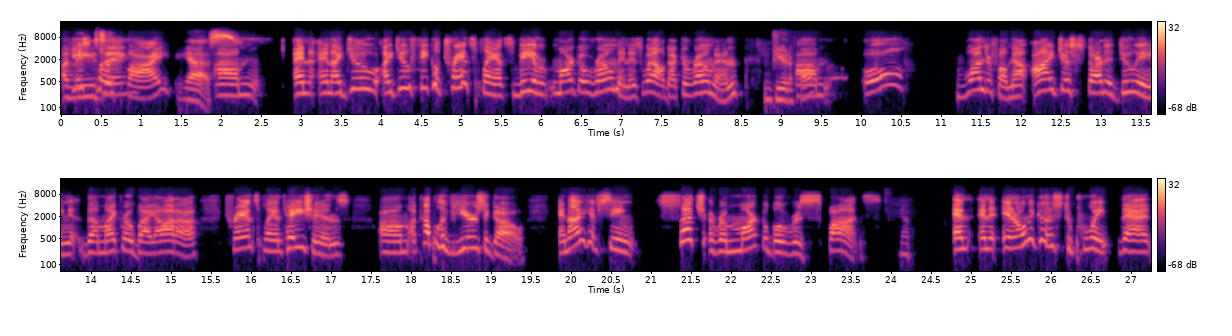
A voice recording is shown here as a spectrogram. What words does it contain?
Amazing. She's close by. Yes. Um, and and I do I do fecal transplants via Margo Roman as well, Dr. Roman. Beautiful. Um, all wonderful. Now I just started doing the microbiota transplantations um, a couple of years ago, and I have seen such a remarkable response. Yep. And and it, it only goes to point that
